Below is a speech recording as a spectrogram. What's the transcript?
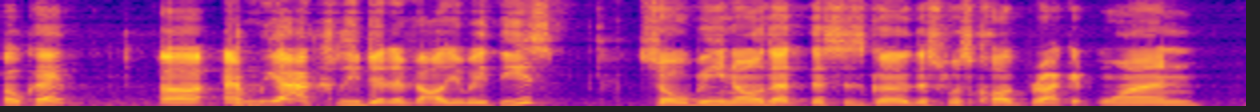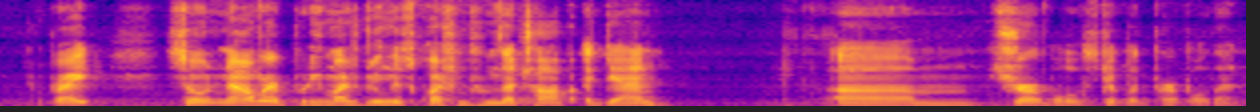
Okay, uh, and we actually did evaluate these. So we know that this is good. This was called bracket one, right? So now we're pretty much doing this question from the top again. Um, sure, we'll stick with purple then.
